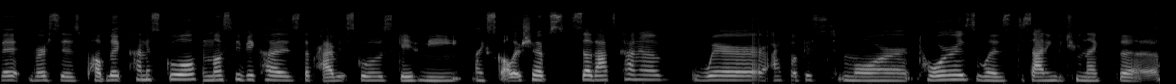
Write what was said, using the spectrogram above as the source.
private versus public kind of school mostly because the private schools gave me like scholarships. So that's kind of where i focused more towards was deciding between like the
